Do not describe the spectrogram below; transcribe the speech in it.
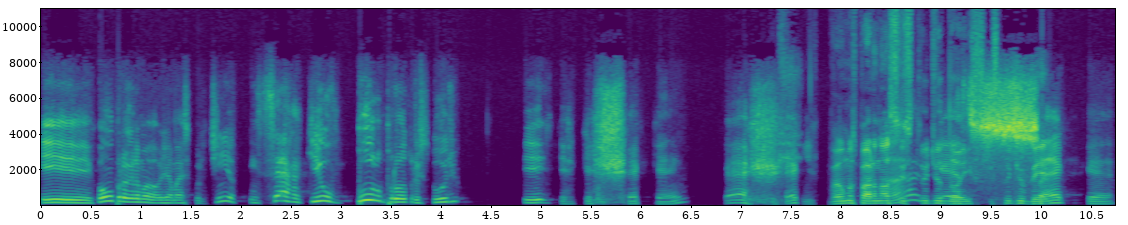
E como o programa hoje é mais curtinho, encerra aqui, eu pulo para outro estúdio. E que cheque, hein? É cheque. Vamos para o nosso ah, estúdio 2, estúdio B. Cheque.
